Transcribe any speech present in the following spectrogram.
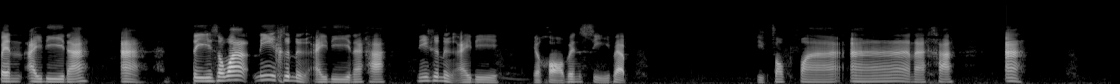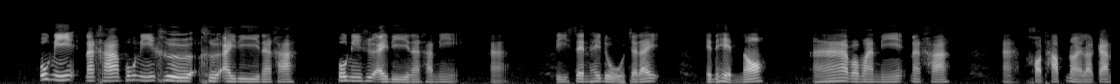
เป็น ID นะอะตีซะว่านี่คือหนึ่ง ID นะคะ นี่คือหนึ่ง ID เดี๋ยวขอเป็นสีแบบสีฟ้าฟ้าอ่านะคะอะพวกนี้นะคะพวกนี้คือคือ ID นะคะ พวกนี้คือ ID นะคะนี่อะตีเส้นให้ดูจะได้เห็นเห็นเนาะอ่าประมาณนี้นะคะ อะขอทับหน่อยแล้วกัน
